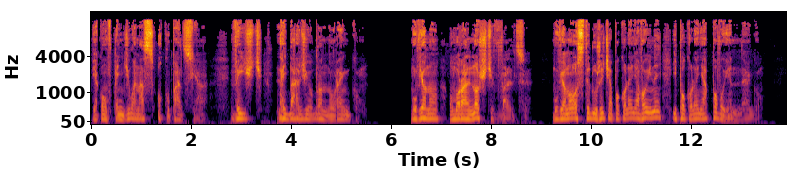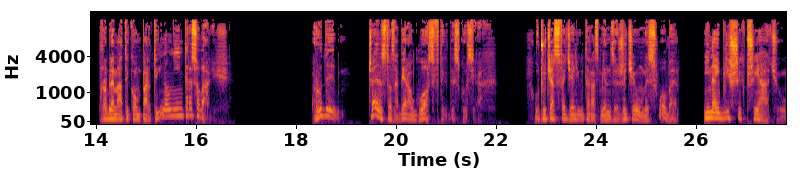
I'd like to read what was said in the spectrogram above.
w jaką wpędziła nas okupacja, wyjść najbardziej obronną ręką. Mówiono o moralności w walce. Mówiono o stylu życia pokolenia wojny i pokolenia powojennego. Problematyką partyjną nie interesowali się. Rudy często zabierał głos w tych dyskusjach. Uczucia swe dzielił teraz między życie umysłowe i najbliższych przyjaciół,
